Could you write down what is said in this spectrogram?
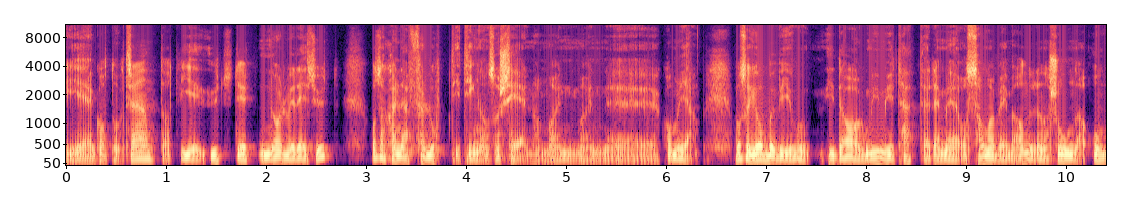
vi, er godt nok trent, at vi er utstyrt når vi reiser ut. Og så kan jeg følge opp de tingene som skjer når man, man uh, kommer hjem. Og så jobber vi jo i dag mye mye tettere med å samarbeide med andre nasjoner om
